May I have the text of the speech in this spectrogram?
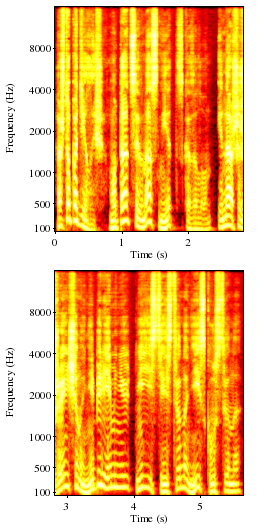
«А что поделаешь, мутаций у нас нет», — сказал он. «И наши женщины не беременеют ни естественно, ни искусственно.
